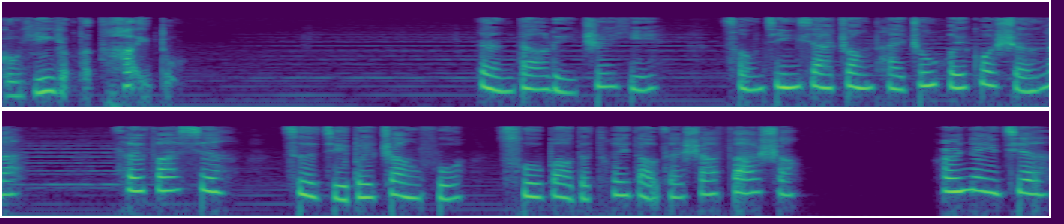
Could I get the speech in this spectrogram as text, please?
公应有的态度。”等到李之仪从惊吓状态中回过神来。才发现自己被丈夫粗暴地推倒在沙发上，而那件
